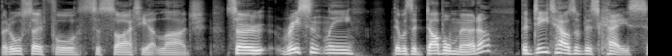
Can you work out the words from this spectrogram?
but also for society at large. So, recently, there was a double murder. The details of this case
